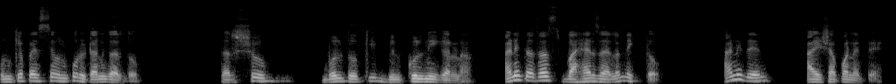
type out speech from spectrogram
उनके पैसे उनको रिटर्न कर दो. तर शुभ बोलतो की बिलकुल नाही करणार. आणि तसाच बाहेर जायला निघतो. आणि देन आयशा पण येते.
